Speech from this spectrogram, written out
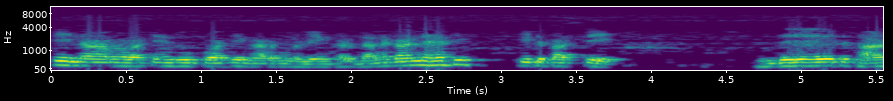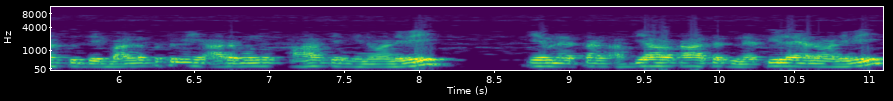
ඒ නාම වශයෙන් රූප වශයෙන් අරමුණ වෙන් කර දැනගන්න හැටි ඊට පස්සේ හොඳට සාංශුද්ධයෙන් බලනකොට මේ අරමුණු අහසෙන් එනවා නෙවෙයි එහෙම නැත්නම් අභ්‍යවකාශයට නැතිලා යනවා නෙවෙයි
